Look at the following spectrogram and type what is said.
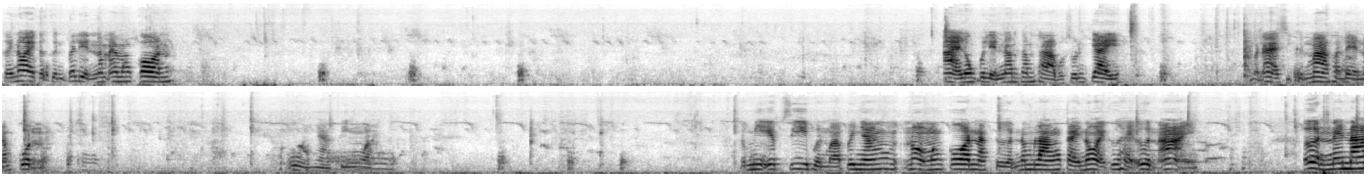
ไก่น้อยก็ขึ้นไปเหรียญน้ำไอ้มังกร ลงไปเล่นน้ำทำถาบ่สนใจ มันอายสิขึ้นมาพะแดนน้ำก้นโอ้ยหยาติงว่ะก็มีเอฟซีเพิ่นว่าเป็นยังน้องมังกรน่ะเกิดน้ำลังไก่น้อยคือให้เอิ้นอ้าย เอิ้นในน้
